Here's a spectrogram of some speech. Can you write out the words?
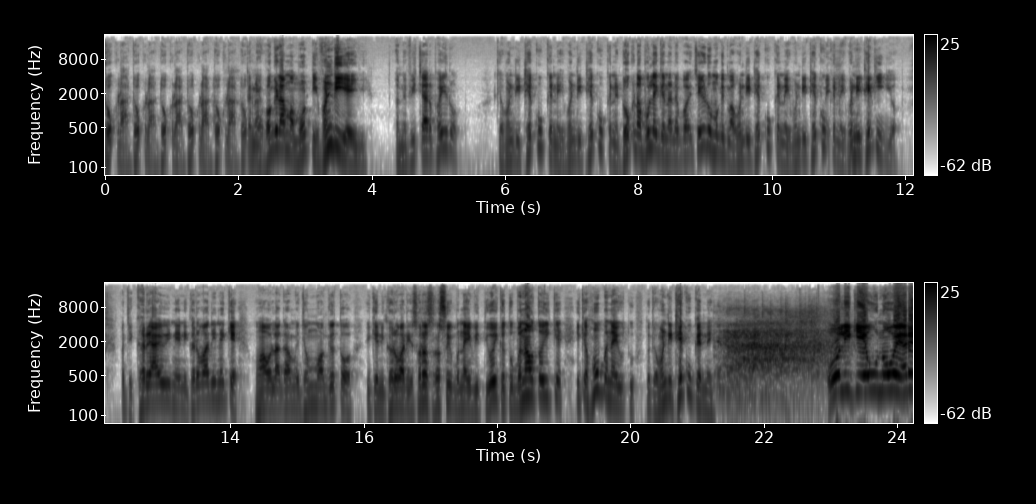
ઢોકળા ઢોકળા ઢોકળા ઢોકળા ઢોકળા. ઢોકળા વગડામાં મોટી વંડી આવી. અને વિચાર ફર્યો. કે વંડી ઠેકું કે નહીં વંડી ઠેકું કે નહીં? ઢોકળા ભૂલાઈ ગયા અને ચેડું મગજમાં વંડી ઠેકું કે નહીં વંડી ઠેકું કે નહીં? વંડી ઠેકી ગયો. પછી ઘરે આવીને એની ઘરવારીને કે હું ઓલા ગામે જમવા ગયો તો એ કે એની ઘરવારી સરસ રસોઈ બનાવી હતી હોય કે તું બનાવતો? એ કે એ કે હું બનાવ્યું તું? તો કે વંડી ઠેકું કે નહીં? ઓલી કે એવું ન હોય અરે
